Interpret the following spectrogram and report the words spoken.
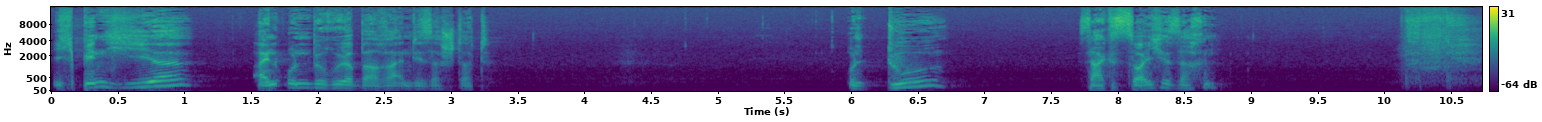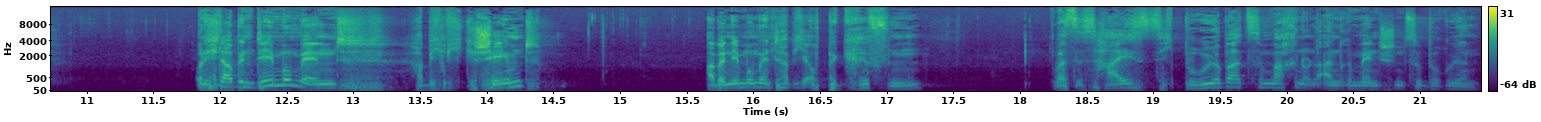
Ich bin hier ein Unberührbarer in dieser Stadt. Und du sagst solche Sachen? Und ich glaube, in dem Moment habe ich mich geschämt, aber in dem Moment habe ich auch begriffen, was es heißt, sich berührbar zu machen und andere Menschen zu berühren.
